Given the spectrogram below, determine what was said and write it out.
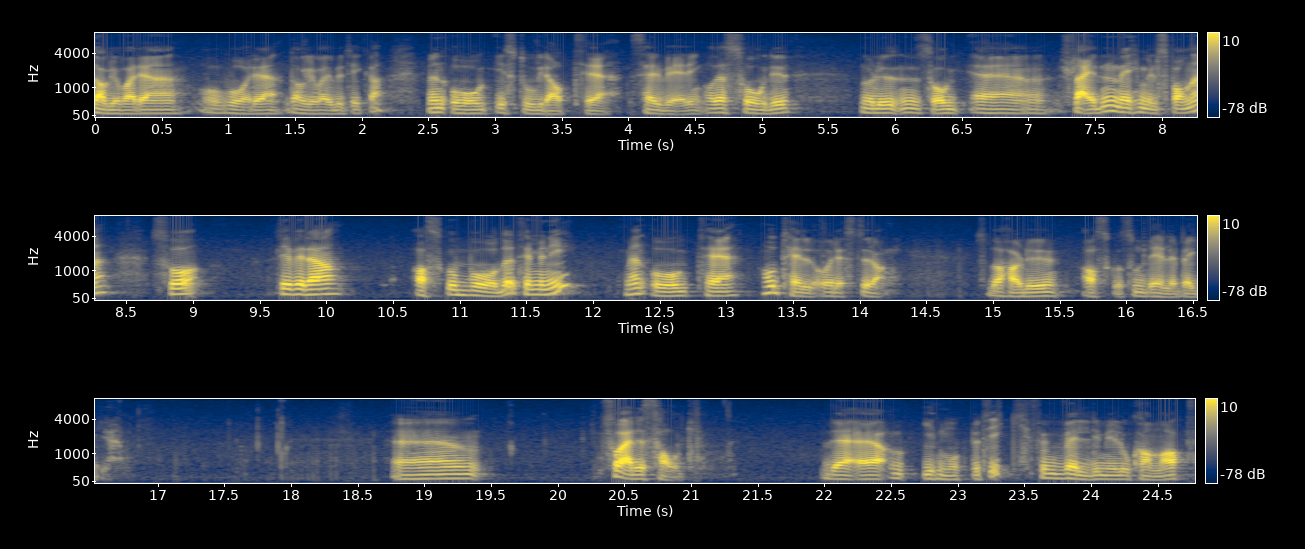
dagligvare og våre dagligvarebutikker, men òg i stor grad til servering. Og det så du når du så eh, sleiden med himmelspannet. Så leverer Asko både til Meny, men òg til hotell og restaurant. Så da har du Asko som deler begge. Eh, så er det salg. Det er inn mot butikk. For veldig mye lokalmat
